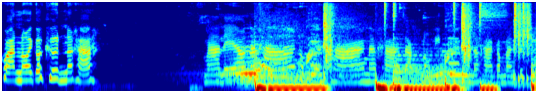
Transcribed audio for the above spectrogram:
ควานน้อยก็ขึ้นนะคะ มาแล้วนะคะขบวนช้างนะคะ จากหนองวิคืนนะคะกำลังจะ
